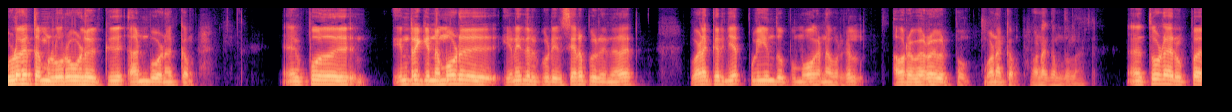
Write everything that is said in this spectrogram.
உலகத்தமிழ் உறவுகளுக்கு அன்பு வணக்கம். இப்போது இன்றைக்கு நம்மோடு இணைந்திருக்கக்கூடிய சிறப்பு விருந்தினர் வழக்கறிஞர் புளியந்தோப்பு மோகன் அவர்கள். அவரை வரவேற்போம். வணக்கம். வணக்கம் தோழர். தோழர் இப்போ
